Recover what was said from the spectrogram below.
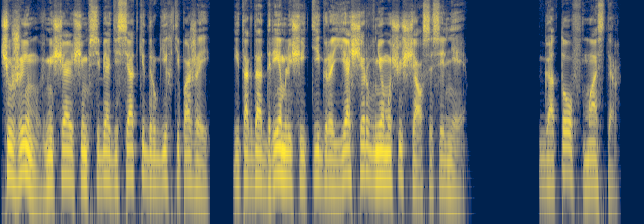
чужим, вмещающим в себя десятки других типажей, и тогда дремлющий тигр-ящер в нем ощущался сильнее. «Готов, мастер?»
